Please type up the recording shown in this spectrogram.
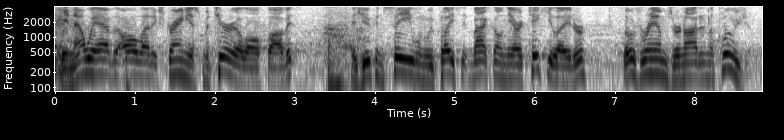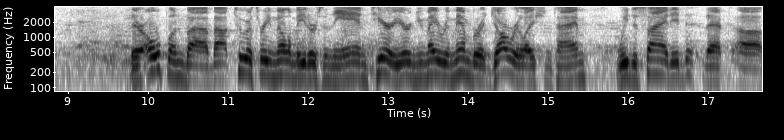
Okay, now we have all that extraneous material off of it. As you can see, when we place it back on the articulator, those rims are not in occlusion. They're open by about two or three millimeters in the anterior, and you may remember at jaw relation time, we decided that uh,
